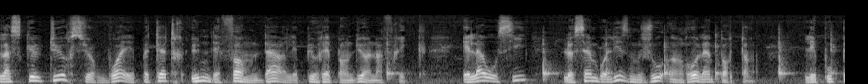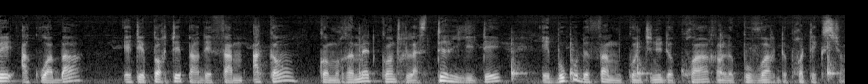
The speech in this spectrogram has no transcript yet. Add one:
La sculpture sur bois est peut-être une des formes d'art les plus répandues en Afrique. Et là aussi, le symbolisme joue un rôle important. Les poupées aquaba étaient portées par des femmes akans comme remède contre la stérilité et beaucoup de femmes continuent de croire en le pouvoir de protection.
